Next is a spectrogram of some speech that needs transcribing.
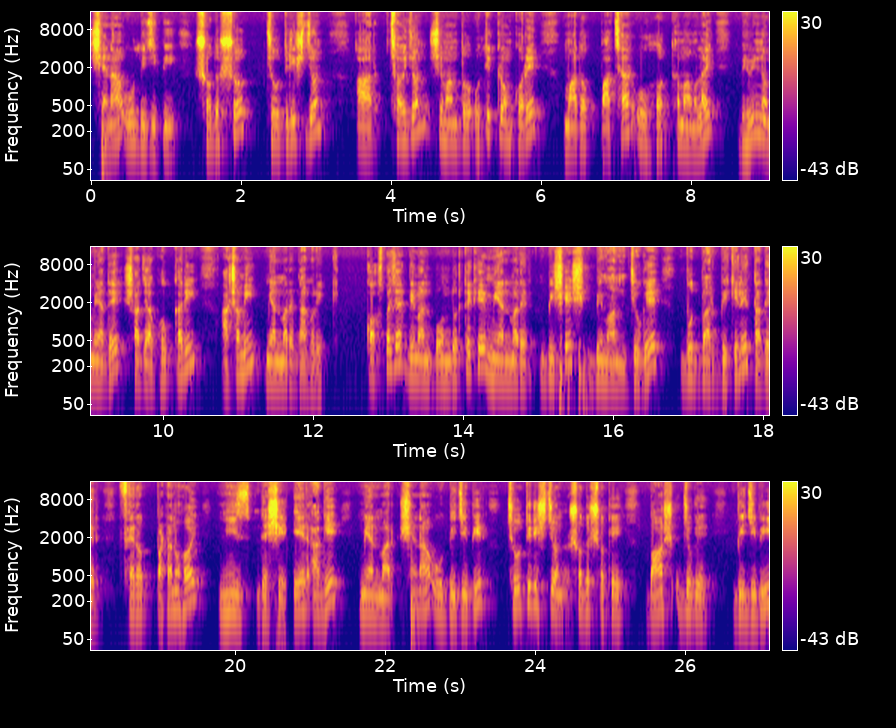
সেনা ও বিজিপি সদস্য চৌত্রিশ জন আর ছয়জন সীমান্ত অতিক্রম করে মাদক পাচার ও হত্যা মামলায় বিভিন্ন মেয়াদে সাজা ভোগকারী আসামি মিয়ানমারের নাগরিক। কক্সবাজার বিমানবন্দর থেকে মিয়ানমারের বিশেষ বিমান যুগে বুধবার বিকেলে তাদের ফেরত পাঠানো হয় নিজ দেশে। এর আগে মিয়ানমার সেনা ও বিজিবির চৌত্রিশ জন সদস্যকে বাঁশ যুগে বিজিবি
